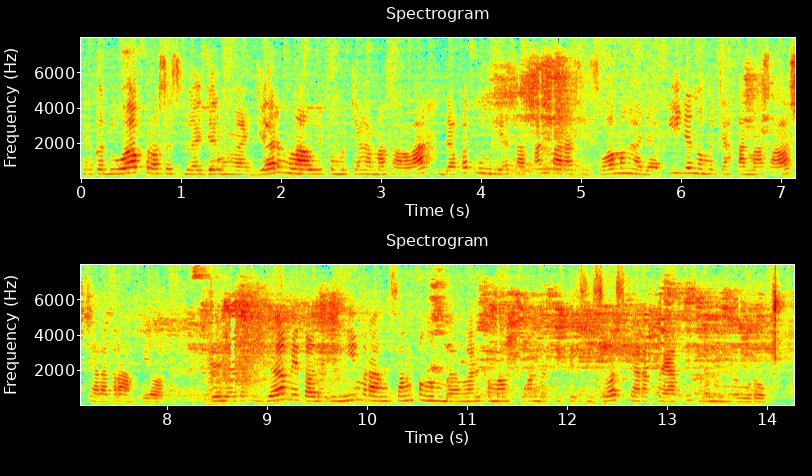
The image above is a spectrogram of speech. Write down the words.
Yang kedua, proses belajar mengajar melalui pemecahan masalah dapat membiasakan para siswa menghadapi dan memecahkan masalah secara terampil. Dan yang ketiga, metode ini merangsang pengembangan kemampuan berpikir siswa secara kreatif dan menyeluruh.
